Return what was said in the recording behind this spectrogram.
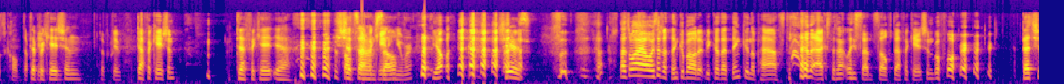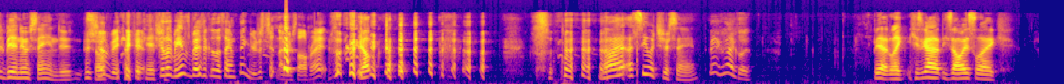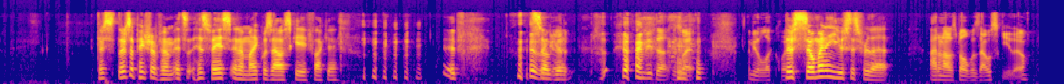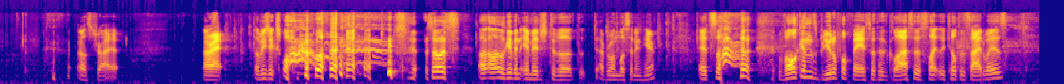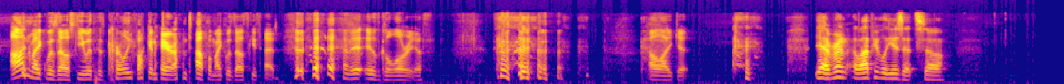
what's it called? Deprecation. Deprecation. Defecation. Defecate, yeah. shits on himself. Humor. yep. Cheers. That's why I always have to think about it because I think in the past I've accidentally said self-defecation before. That should be a new saying, dude. it should be because it means basically the same thing. You're just shitting on yourself, right? Yep. No, I, I see what you're saying. exactly. But yeah, like he's got, he's always like. There's there's a picture of him. It's his face in a Mike Wazowski fucking. It's Is so it good? I need to just wait. I need to look quick. there's so many uses for that. I don't know how to spell Wazowski though. Let's try it. All right, let me just explore. so it's I'll, I'll give an image to the to everyone listening here. It's Vulcan's beautiful face with his glasses slightly tilted sideways on Mike Wazowski with his curly fucking hair on top of Mike Wazowski's head, and it is glorious. I like it. Yeah, everyone, a lot of people use it, so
